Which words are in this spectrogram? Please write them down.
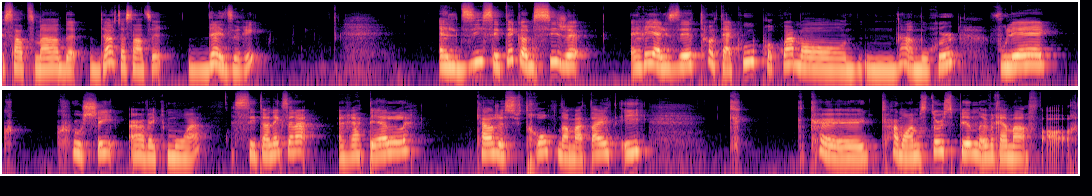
sentiment de, se sentir désiré. Elle dit c'était comme si je réalisais tout à coup pourquoi mon amoureux voulait coucher avec moi. C'est un excellent rappel quand je suis trop dans ma tête et que, que mon hamster spin vraiment fort.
